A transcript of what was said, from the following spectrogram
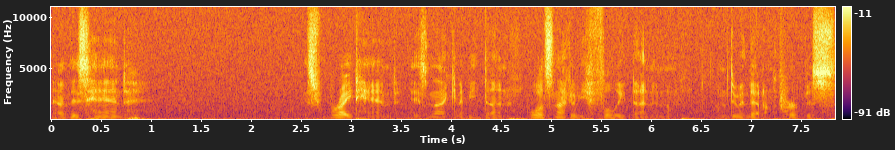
Now this hand, this right hand, is not going to be done. Well, it's not going to be fully done, and I'm doing that on purpose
